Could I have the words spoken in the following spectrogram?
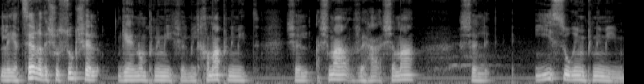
לייצר איזשהו סוג של גיהנום פנימי, של מלחמה פנימית, של אשמה והאשמה, של ייסורים פנימיים,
